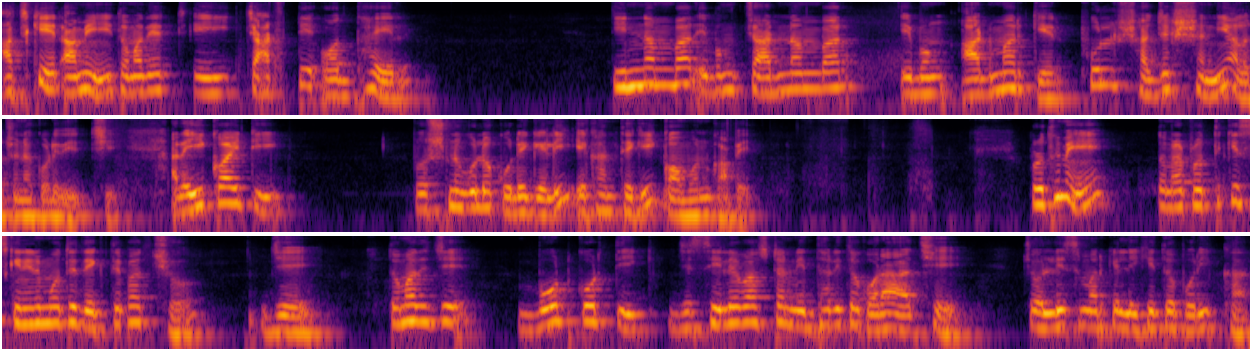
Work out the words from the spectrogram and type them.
আজকের আমি তোমাদের এই চারটে অধ্যায়ের তিন নাম্বার এবং চার নাম্বার এবং আট মার্কের ফুল সাজেকশন নিয়ে আলোচনা করে দিচ্ছি। আর এই কয়টি প্রশ্নগুলো করে গেলেই এখান থেকেই কমন পাবে। প্রথমে তোমরা প্রত্যেকে স্ক্রিনের মধ্যে দেখতে পাচ্ছ যে তোমাদের যে বোর্ড কর্তৃক যে সিলেবাসটা নির্ধারিত করা আছে, চল্লিশ মার্কের লিখিত পরীক্ষার,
